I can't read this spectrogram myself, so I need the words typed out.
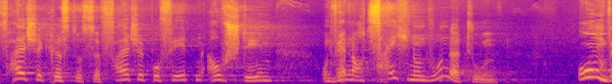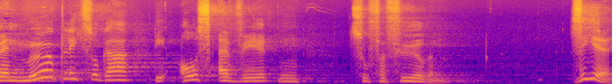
falsche Christusse, falsche Propheten aufstehen und werden auch Zeichen und Wunder tun, um, wenn möglich, sogar die Auserwählten zu verführen. Siehe,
